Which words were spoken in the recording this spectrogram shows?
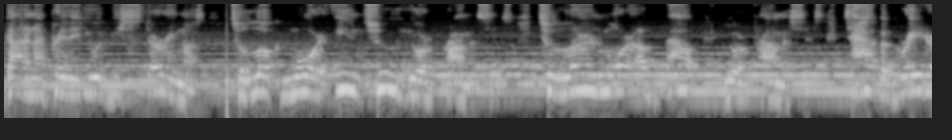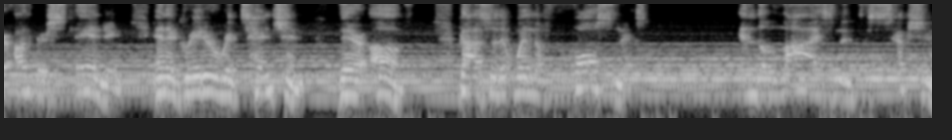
God, and I pray that you would be stirring us to look more into your promises, to learn more about your promises, to have a greater understanding and a greater retention thereof. God, so that when the falseness and the lies and the deception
